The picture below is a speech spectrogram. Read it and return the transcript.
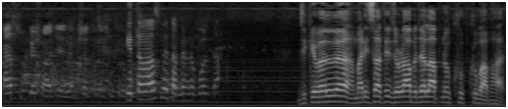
ખાસ શું કહેશો આજે નક્ષત્ર એ તો અસ્મિતા બોલતા. જી કેવલ અમારી સાથે જોડાવા બદલ આપનો ખૂબ ખૂબ આભાર.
